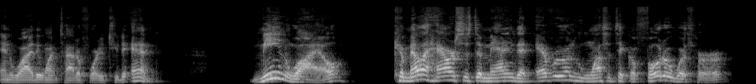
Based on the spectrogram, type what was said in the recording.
and why they want Title 42 to end. Meanwhile, Kamala Harris is demanding that everyone who wants to take a photo with her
